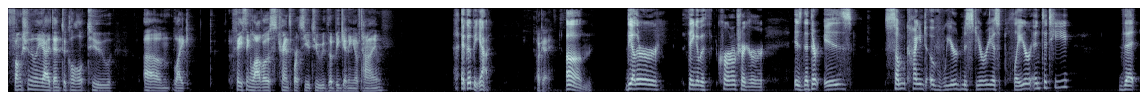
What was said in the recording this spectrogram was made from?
functionally identical to um like facing lavos transports you to the beginning of time? It could be yeah. Okay. Um, the other thing with Chrono Trigger is that there is some kind of weird, mysterious player entity that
